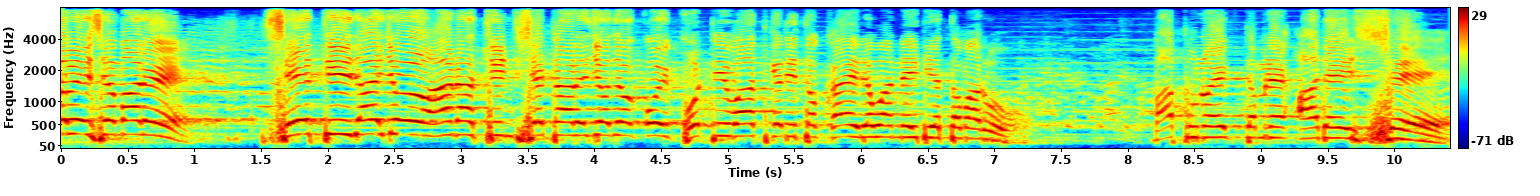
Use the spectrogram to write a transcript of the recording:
આવે છે મારે. શેતી જાયજો, આનાથી શેઠા રહેજો. જો કોઈ ખોટી વાત કરી તો કાંઈ રહેવા નહીં દે તમારું. બાપુનો એક તમને આદેશ છે.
